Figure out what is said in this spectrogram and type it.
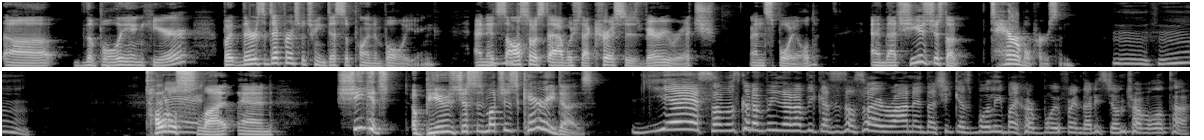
uh, the bullying here, but there's a difference between discipline and bullying. And it's Mhm. also established that Chris is very rich and spoiled, and that she is just a terrible person. Mm-hmm. total Eh. slut and she gets abused just as much as Carrie does. Yes, I was gonna bring that up because it's also ironic that she gets bullied by her boyfriend, that is John Travolta.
